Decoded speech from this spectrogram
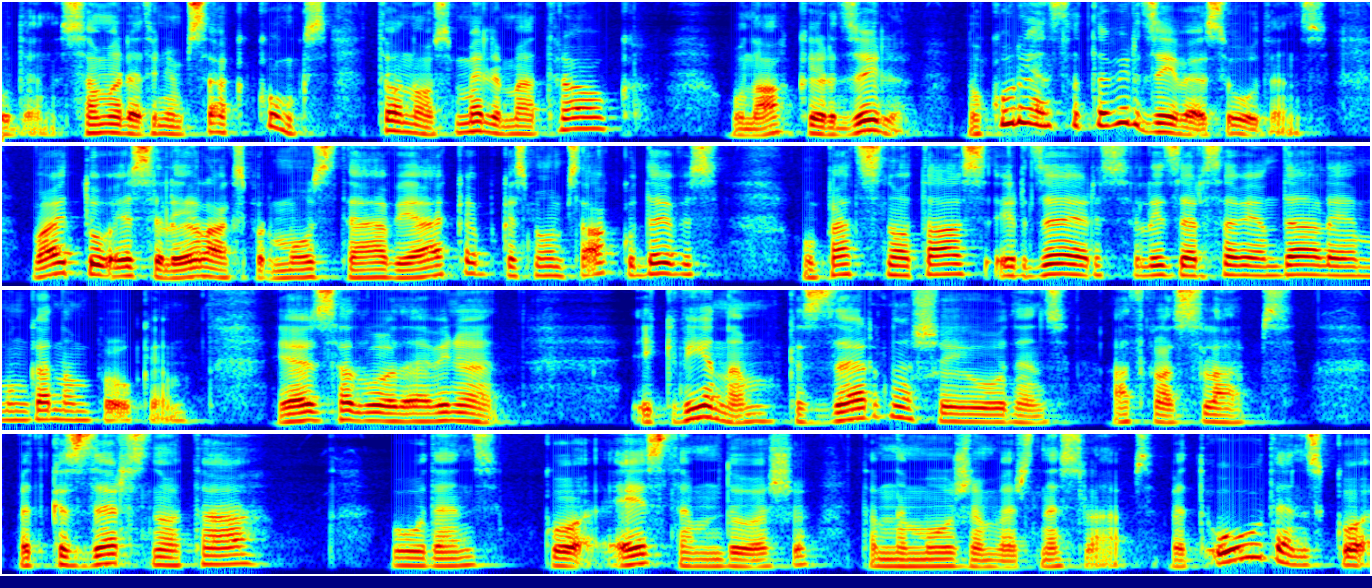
ūdeni. Samariet viņam saka, kungs, tev nav smeļamā trauka, un aka ir dziļa. No kurienes tad tev ir dzīvēs ūdens? Vai tu esi lielāks par mūsu tēvu Jēkabu, kas mums aku devis, un pats no tās ir dzēris līdz ar saviem dēliem un ganāmpulkiem? Jēzus atbildēja viņai, ikvienam, kas dzer no šī ūdens, atkal slēps, bet kas dzers no tā, ūdens, ko es tam došu, tam nemūžam vairs neslāps, bet ūdens, ko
